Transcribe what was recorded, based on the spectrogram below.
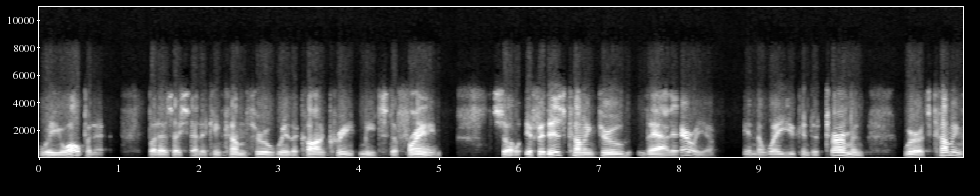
where you open it? But as I said, it can come through where the concrete meets the frame. So if it is coming through that area, in the way you can determine where it's coming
